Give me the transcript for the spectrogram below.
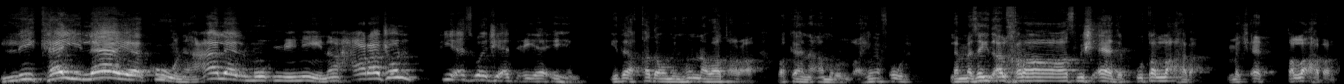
لكي لا يكون على المؤمنين حرج في أزواج أدعيائهم. إذا قضوا منهن وطرا وكان أمر الله مفعولا. لما زيد قال خلاص مش قادر وطلقها بقى. مش قادر طلقها برضه.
